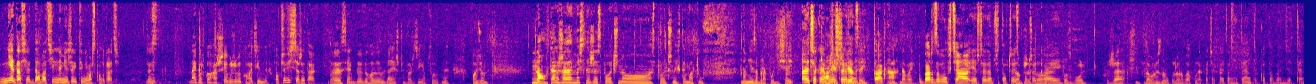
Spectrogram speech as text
Nie da się dawać innym, jeżeli ty nie masz skąd brać. To jest... Najpierw kochasz siebie, żeby kochać innych. Oczywiście, że tak. To jest jakby wychodząc na jeszcze bardziej absolutny poziom. No, także myślę, że społeczno, społecznych tematów nam nie zabrakło dzisiaj. Ale czekaj, Czy mam jeszcze, jeszcze jeden. więcej? Tak. A, dawaj. Bardzo bym chciała jeszcze jeden przytoczyć. Dobrze, Poczekaj. pozwól, że założę znowu kolorowe okulary. Czekaj, to nie ten, tylko to będzie ten.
